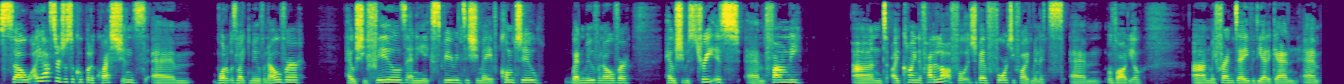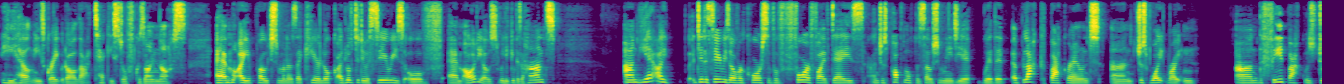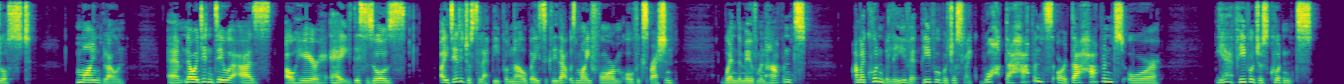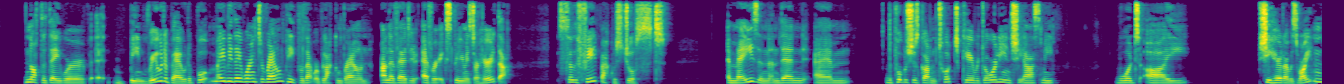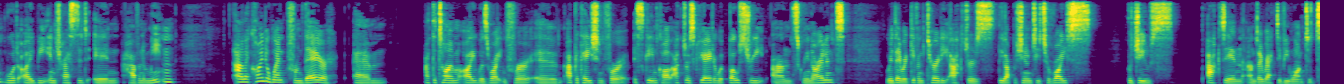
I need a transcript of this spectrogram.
So I asked her just a couple of questions um, what it was like moving over, how she feels, any experiences she may have come to when moving over how she was treated, um, family. And I kind of had a lot of footage, about 45 minutes um, of audio. And my friend David, yet again, um, he helped me. He's great with all that techie stuff because I'm not. Um, I approached him and I was like, Here, look, I'd love to do a series of um, audios. Will you give us a hand? And yeah, I did a series over a course of four or five days and just popped them up on social media with a, a black background and just white writing and the feedback was just mind blowing. Um, now, I didn't do it as, oh, here, hey, this is us. I did it just to let people know, basically. That was my form of expression when the movement happened. And I couldn't believe it. People were just like, what? That happened? Or that happened? Or, yeah, people just couldn't not that they were uh, being rude about it, but maybe they weren't around people that were black and brown and have ever experienced or heard that. So the feedback was just amazing. And then um, the publishers got in touch, Ciara Doorley, and she asked me, would I, she heard I was writing, would I be interested in having a meeting? And I kind of went from there. Um, at the time, I was writing for an application for a scheme called Actors Creator with Bow Street and Screen Ireland, where they were giving 30 actors the opportunity to write, produce, act in, and direct if you wanted.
